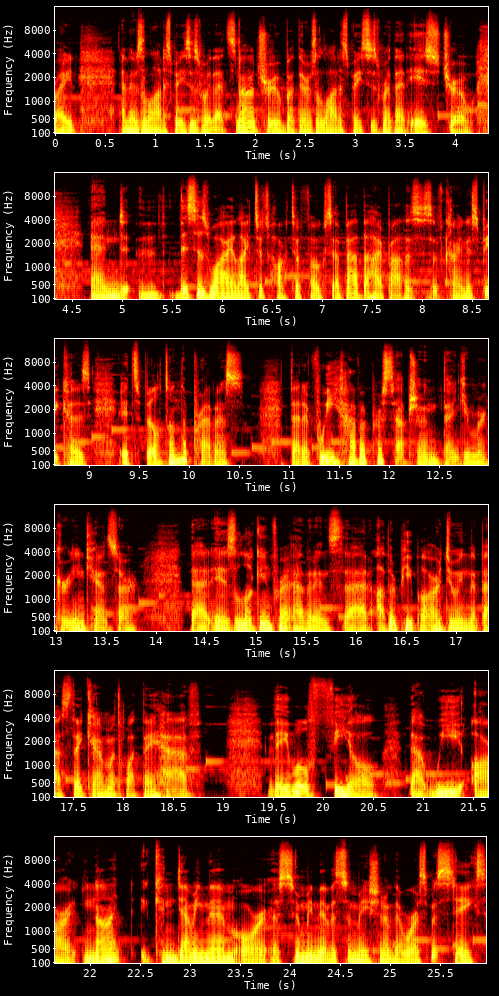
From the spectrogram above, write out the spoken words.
Right. And there's a lot of spaces where that's not true, but there's a lot of spaces where that is true. And th- this is why I like to talk to folks about the hypothesis of kindness because it's built on the premise that if we have a perception, thank you, Mercury and Cancer, that is looking for evidence that other people are doing the best they can with what they have, they will feel that we are not condemning them or assuming they're the summation of their worst mistakes,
